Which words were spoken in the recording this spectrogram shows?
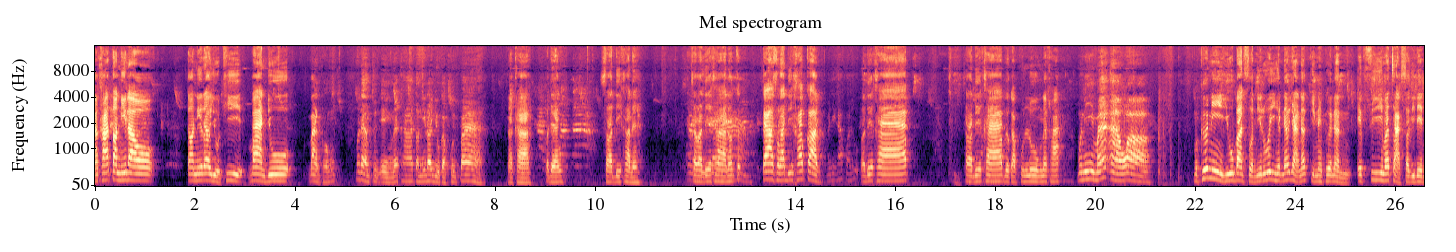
นะคะ ตอนนี้เราตอนนี้เราอยู่ที่บ้านอยู่บ้านของมาดามจุนเองนะคะ ตอนนี้เราอยู่กับคุณป้านะคะป้าแดงสวัสดีค่ะเนี่ยสวัสดีค่ะน้องก้าวสวัสดีครับก่อน สวัสดีครับก่อนลูกสวัสดีครับ สวัสดีครับอยู่กับคุณลุงนะคะวันนี้มาเอาอะ เมื่อคืนนี่อยู่บ้านสวนนิรุยเห็นแนวอย่างแนวกินในเพื่อนนั่นเอฟซีมาจากสวีเดน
